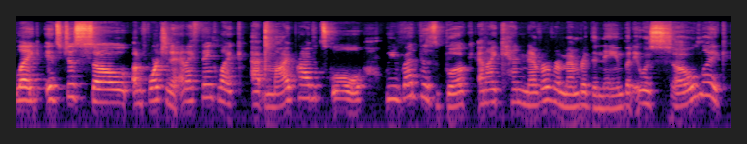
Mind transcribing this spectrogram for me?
like it's just so unfortunate and i think like at my private school we read this book and i can never remember the name but it was so like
